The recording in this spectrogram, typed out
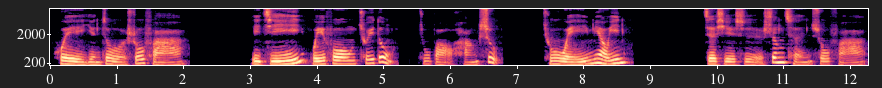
会演奏说法，以及微风吹动珠宝行树，出微妙音。这些是声尘说法。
